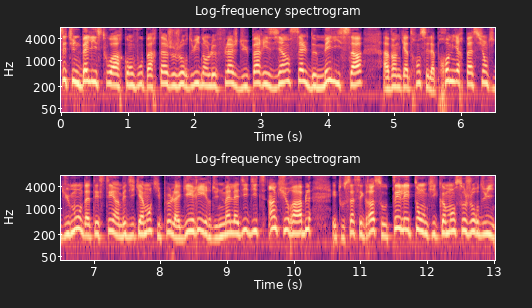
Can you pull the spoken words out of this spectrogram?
C'est une belle histoire qu'on vous partage aujourd'hui dans le flash du Parisien, celle de Mélissa. À 24 ans, c'est la première patiente du monde à tester un médicament qui peut la guérir d'une maladie dite incurable. Et tout ça, c'est grâce au Téléthon qui commence aujourd'hui.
